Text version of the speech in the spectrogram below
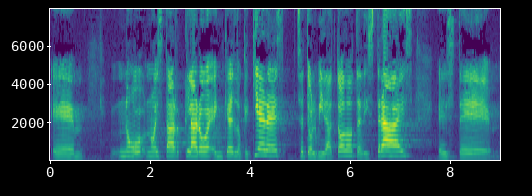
eh, no, no estar claro en qué es lo que quieres, se te olvida todo, te distraes, este,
